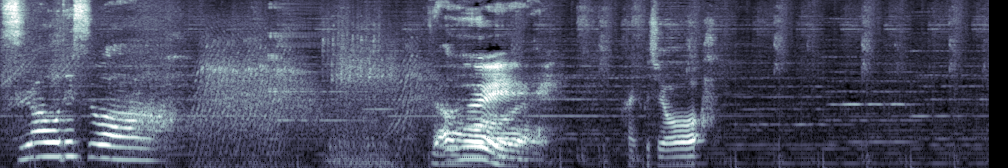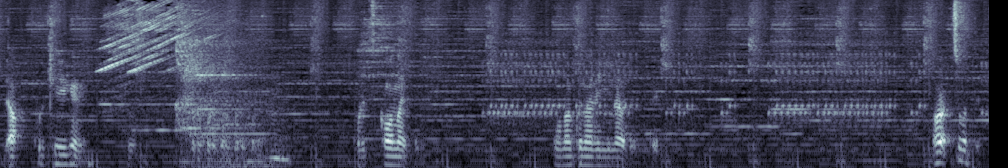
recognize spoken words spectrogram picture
スラオですわー。やおぶいー。回復しよう。あ、これ軽減。これこれこれこれこれ。うんこれ使わないと。お亡くなりになるんで。あら、ちょっと待って。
